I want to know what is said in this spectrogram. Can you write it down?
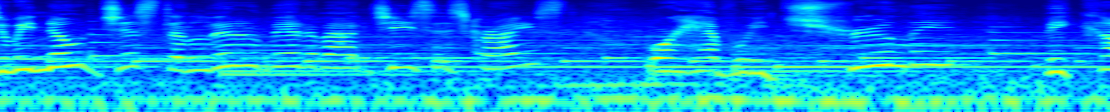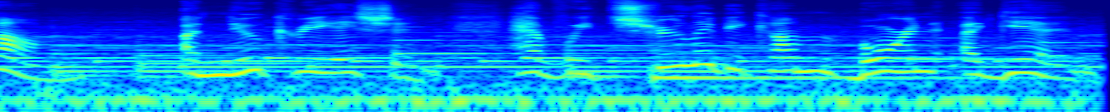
Do we know just a little bit about Jesus Christ? Or have we truly become a new creation? Have we truly become born again?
